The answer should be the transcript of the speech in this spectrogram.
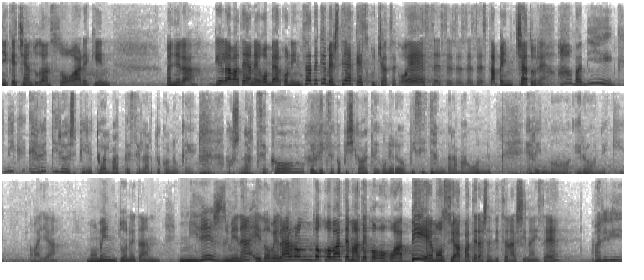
Nik etxean dudan zogarekin. Gainera, gela batean egon beharko nintzateke besteak ez kutsatzeko. Ez, ez, ez, ez, ez, ez, eta pentsature. ah, ba, nik, nik erretiro espiritual bat bezala hartuko nuke. Hausnartzeko, gelditzeko pixka bat egunero bizitzan daramagun erritmo ero honekin. Amaia, momentu honetan, miresmena edo belarrondoko bat emateko gogoa bi emozioak batera sentitzen hasi naiz, eh? Maribi,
